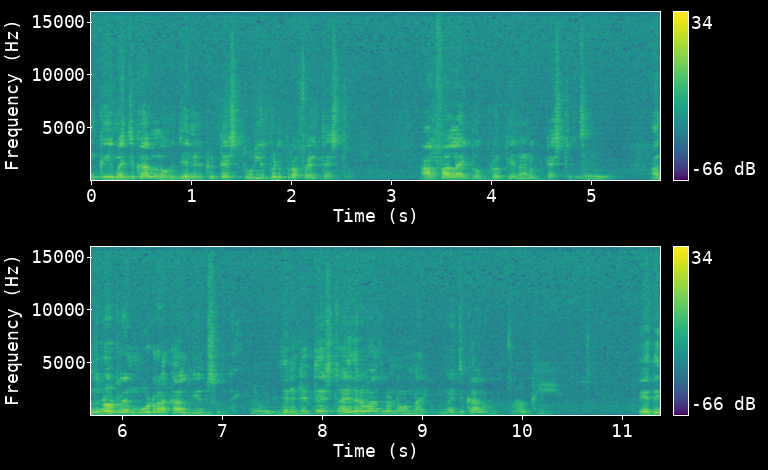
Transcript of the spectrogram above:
ఇంక ఈ మధ్యకాలంలో ఒక genetic test lipid profile test alpha lipoprotein అని ఒక టెస్ట్ వచ్చింది అందులో మూడు రకాల జీన్స్ ఉన్నాయి. జెనెటిక్ టెస్ట్ హైదరాబాద్లోనే ఉన్నాయి ఈ మధ్యకాలంలో ఓకే. ఏది?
